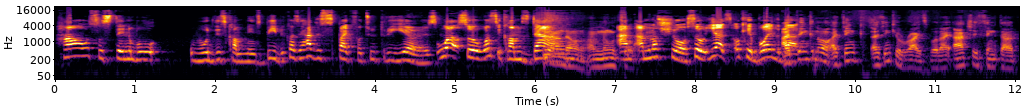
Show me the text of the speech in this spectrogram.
how sustainable would these companies be because they have this spike for two three years Well- so once it comes Yeah, down no, I'm not. I'm, I'm not sure so yes okay boy in the back I think no. I think I think you're right, but I actually think that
